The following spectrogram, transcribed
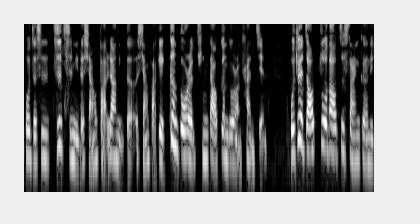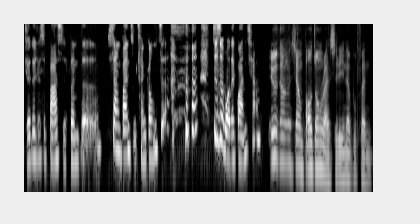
或者是支持你的想法，让你的想法给更多人听到，更多人看见。我觉得只要做到这三个，你绝对就是八十分的上班族成功者。这是我的观察。因为刚刚像包装软实力那部分，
